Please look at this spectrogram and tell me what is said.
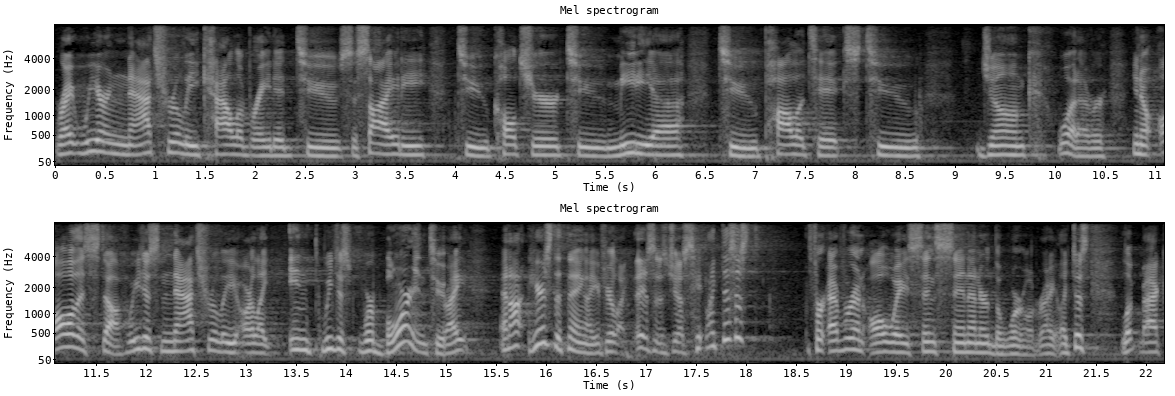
right we are naturally calibrated to society to culture to media to politics to junk, whatever, you know, all this stuff. We just naturally are like in, we just, we're born into, right? And I, here's the thing, like if you're like, this is just, like this is forever and always since sin entered the world, right? Like just look back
